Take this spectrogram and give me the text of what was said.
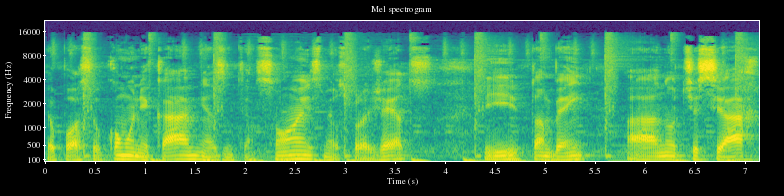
Eu posso comunicar minhas intenções, meus projetos e também a noticiar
